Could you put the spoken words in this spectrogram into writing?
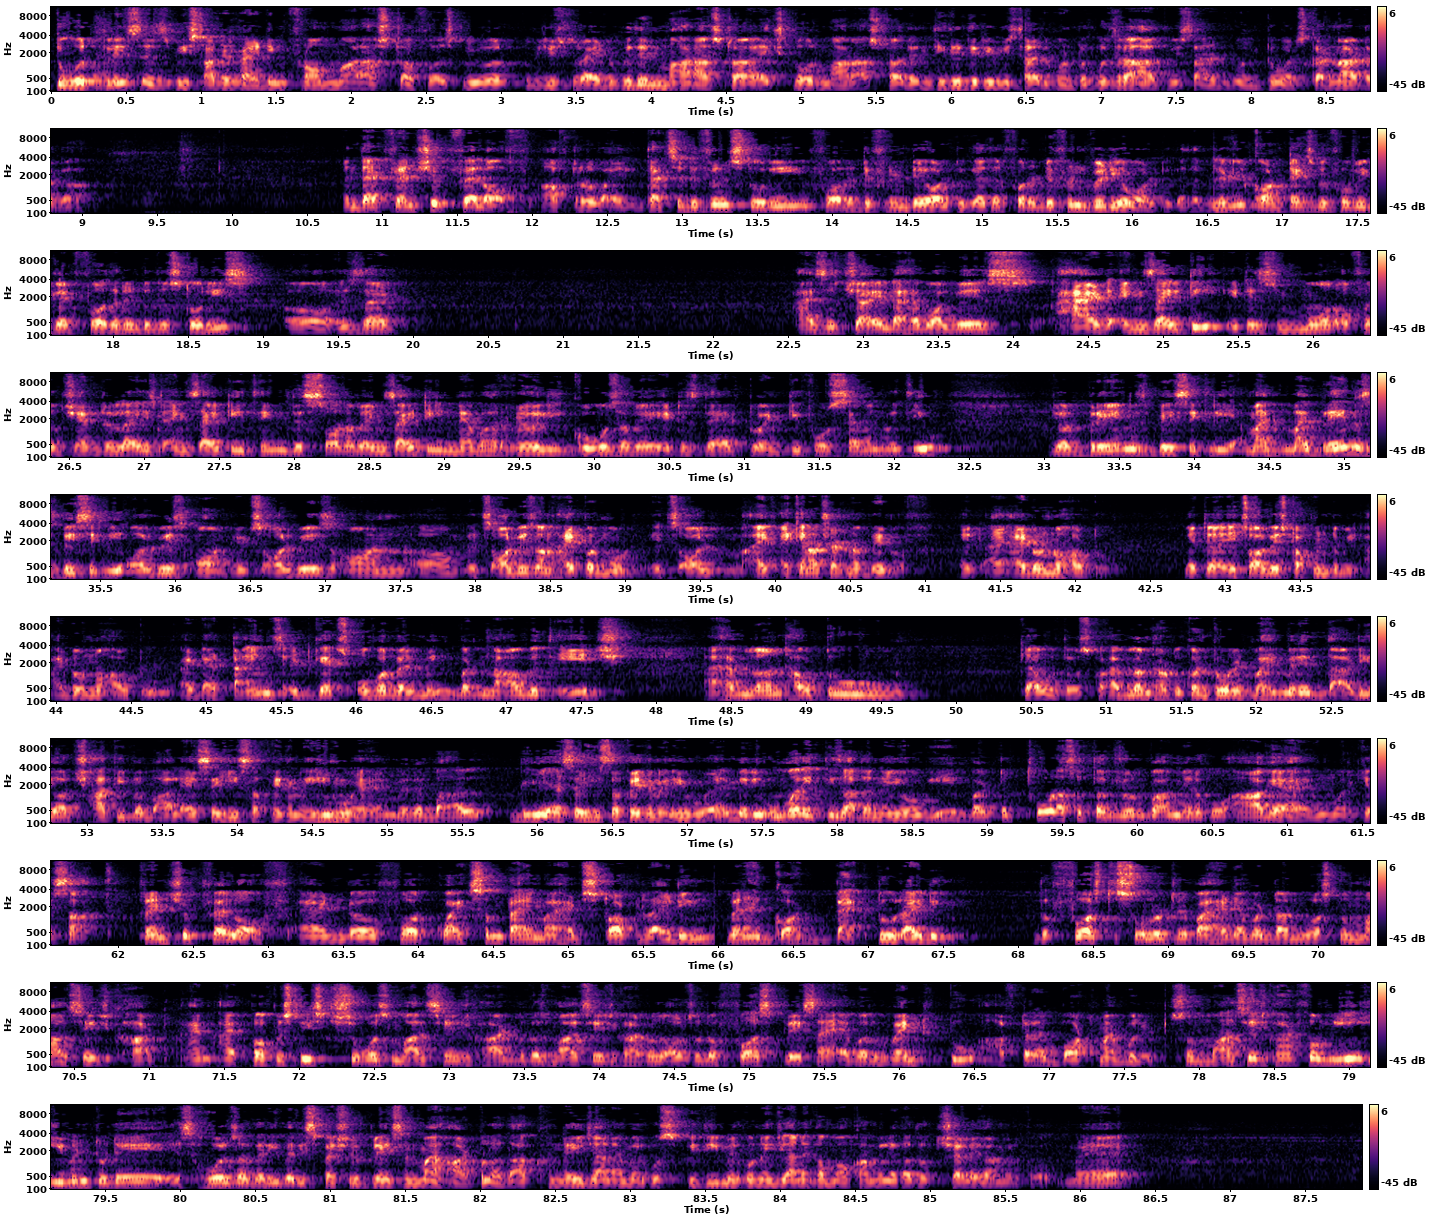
tour places. We started riding from Maharashtra first. We were we used to ride within Maharashtra, explore Maharashtra. Then dhire dhire we started going to Gujarat. We started going towards Karnataka. And that friendship fell off after a while. That's a different story for a different day altogether, for a different video altogether. Little context before we get further into the stories uh, is that as a child, I have always had anxiety. It is more of a generalized anxiety thing. This sort of anxiety never really goes away. It is there 24 7 with you. Your brain is basically my, my brain is basically always on. It's always on. Um, it's always on hyper mode. It's all. I, I cannot shut my brain off. It, I, I don't know how to. It, uh, it's always talking to me. I don't know how to. And at times it gets overwhelming. But now with age, I have learned how to क्या बोलते हैं उसको? I learn how to control it भाई, मेरे दाढ़ी और छाती पे बाल ऐसे ही सफ़ेद नहीं हुए हैं। मेरे बाल भी ऐसे ही सफ़ेद नहीं हुए हैं। मेरी उम्र इतनी ज़्यादा नहीं होगी बट थोड़ा सा तजुर्बा मेरे को आ गया है उम्र के साथ। Friendship fell off and for quite some time I had stop riding when I got back to riding the first solo trip I had ever done was to Malsej Ghat, and I purposely chose Malsej Ghat because Malsej Ghat was also the first place I ever went to after I bought my bullet. So Malsej Ghat for me even today is, holds a very very special place in my heart. Ladakh नहीं जाना है मेरे को स्पीति मेरे को नहीं जाने का मौका मिलेगा तो चलेगा मेरे को मैं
